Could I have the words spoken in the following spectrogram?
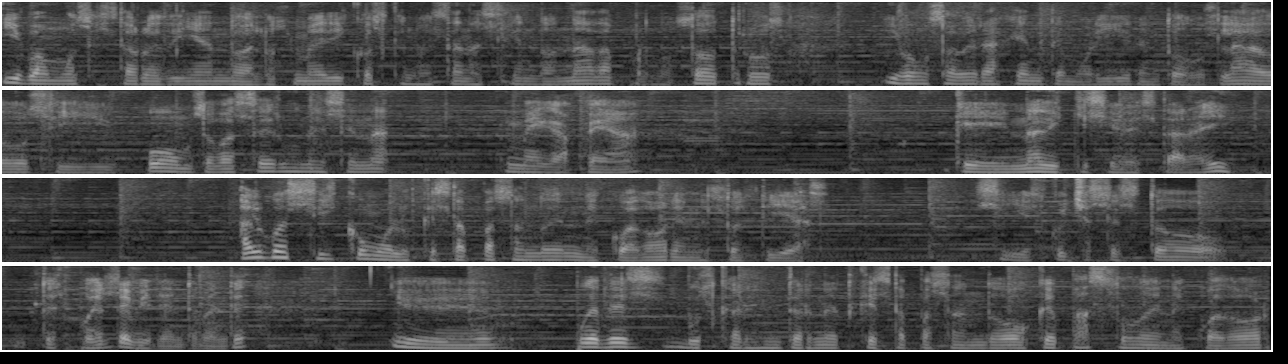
Y vamos a estar odiando a los médicos que no están haciendo nada por nosotros. Y vamos a ver a gente morir en todos lados. Y ¡pum! Se va a hacer una escena mega fea que nadie quisiera estar ahí. Algo así como lo que está pasando en Ecuador en estos días. Si escuchas esto después, evidentemente. Eh, puedes buscar en internet qué está pasando o qué pasó en Ecuador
